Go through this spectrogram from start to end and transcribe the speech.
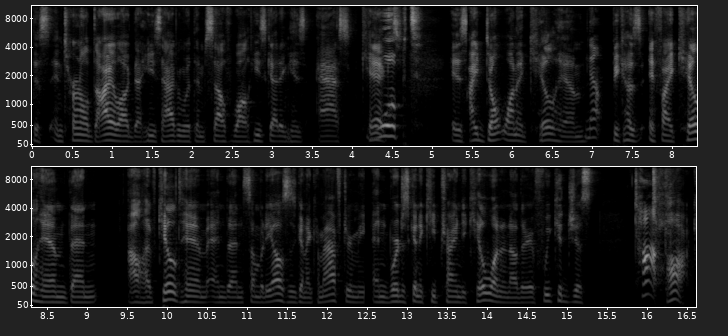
this internal dialogue that he's having with himself while he's getting his ass kicked Whooped. is I don't want to kill him. No. Because if I kill him, then I'll have killed him, and then somebody else is going to come after me, and we're just going to keep trying to kill one another. If we could just Talk. talk,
